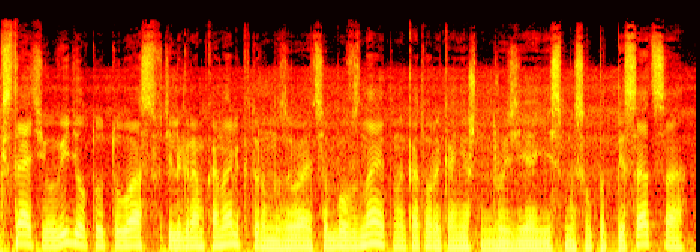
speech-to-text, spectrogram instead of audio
Кстати, увидел тут у вас в телеграм-канале, который называется «Бов знает», на который, конечно, друзья, есть смысл подписаться –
